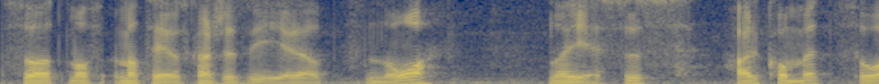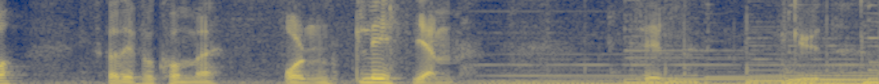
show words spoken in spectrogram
Så at Matteus kanskje sier at nå, når Jesus har kommet, så skal de få komme ordentlig hjem til Gud.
